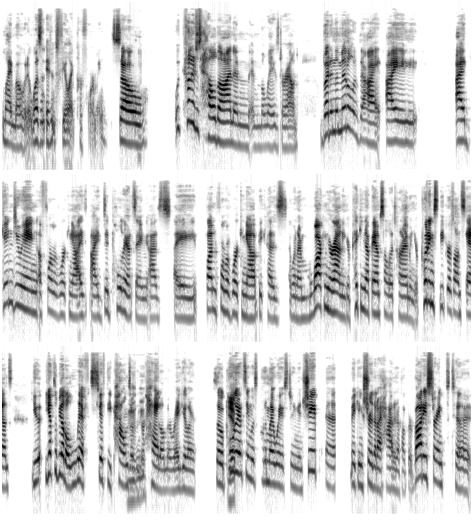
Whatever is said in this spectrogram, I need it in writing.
my mode. It wasn't, it didn't feel like performing. So we kind of just held on and, and malazed around. But in the middle of that, I I'd been doing a form of working out. I, I did pole dancing as a fun form of working out because when I'm walking around and you're picking up amps all the time and you're putting speakers on stands, you you have to be able to lift 50 pounds over Mhm. your head on the regular. So pole Yep. dancing was kind of my way of staying in shape and making sure that I had enough upper body strength to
